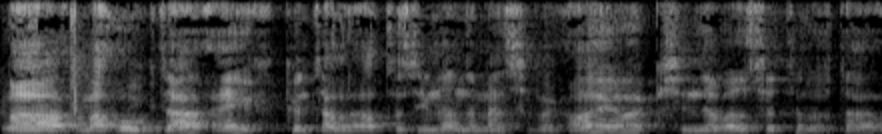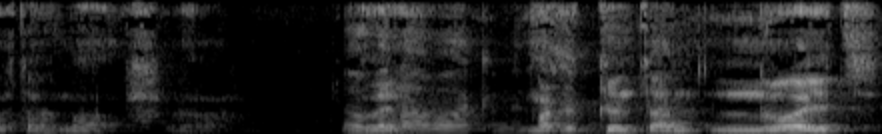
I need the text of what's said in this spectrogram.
Maar, maar ook dat, hè, je kunt dat laten zien aan de mensen van, oh ja, ik zie dat wel zitten of dat of dat. Maar, ja. Allee. is... maar je kunt dat nooit,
